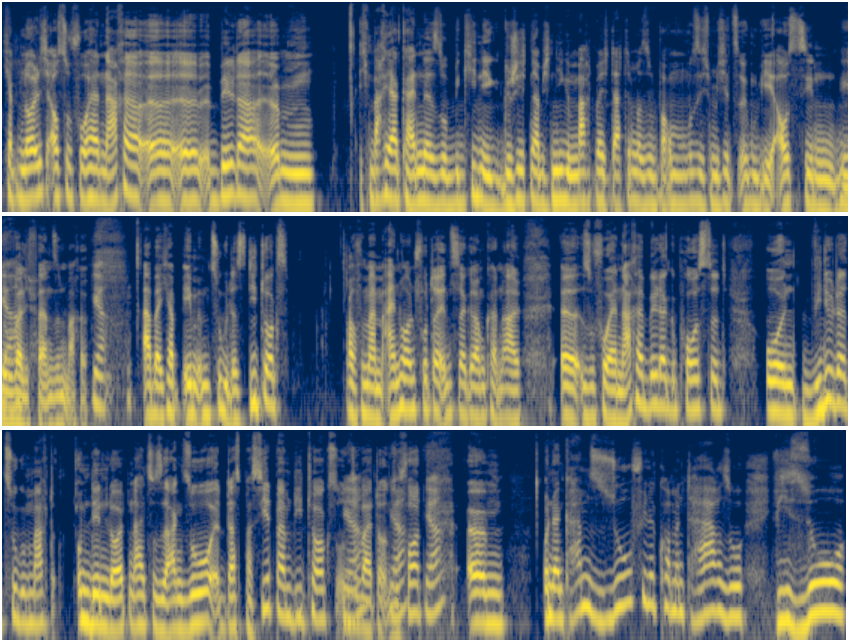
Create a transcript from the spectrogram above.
ich habe neulich auch so vorher-nachher äh, äh, Bilder. Ähm, ich mache ja keine so Bikini-Geschichten, habe ich nie gemacht, weil ich dachte immer so, warum muss ich mich jetzt irgendwie ausziehen, nur Ja. weil ich Fernsehen mache. Ja. Aber ich habe eben im Zuge des Detox auf meinem Einhornfutter-Instagram-Kanal äh, so vorher-nachher-Bilder gepostet und Video dazu gemacht, um den Leuten halt zu sagen, so, das passiert beim Detox und Ja, so weiter und ja, so fort. ja. Ähm, und dann kamen so viele Kommentare so, wieso,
